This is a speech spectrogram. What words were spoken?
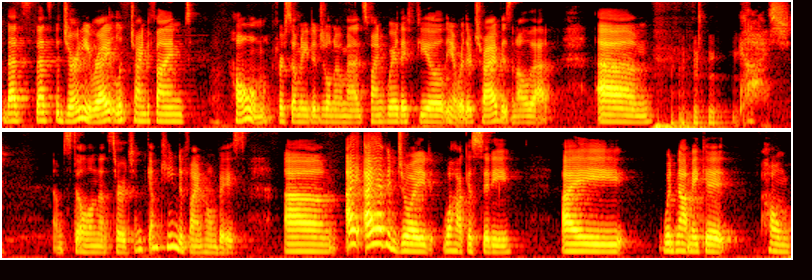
that's that's the journey, right? Look, trying to find home for so many digital nomads, find where they feel, you know, where their tribe is and all that. Um, gosh, I'm still on that search. I'm, I'm keen to find home base. Um, I, I have enjoyed Oaxaca City. I would not make it home.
